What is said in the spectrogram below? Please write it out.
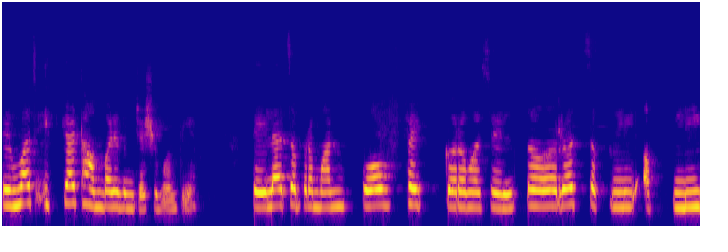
तेव्हाच इतक्या ठामपणे तुमच्याशी बोलतेय. तेलाचं प्रमाण परफेक्ट गरम असेल तरच चकली आपली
